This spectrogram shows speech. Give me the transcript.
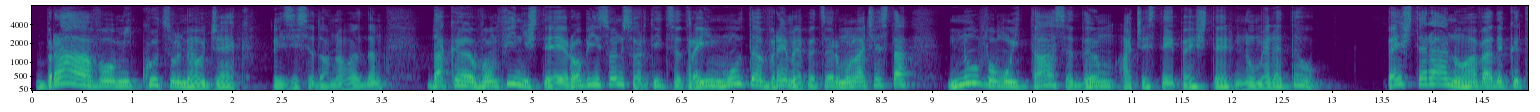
Bravo, micuțul meu Jack!" îi zise doamna Weldon. Dacă vom fi niște Robinson sortiți să trăim multă vreme pe țărmul acesta, nu vom uita să dăm acestei peșteri numele tău. Peștera nu avea decât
